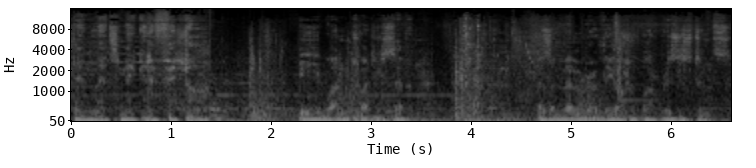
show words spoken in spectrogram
Then let's make it official. B-127. As a member of the Autobot Resistance,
